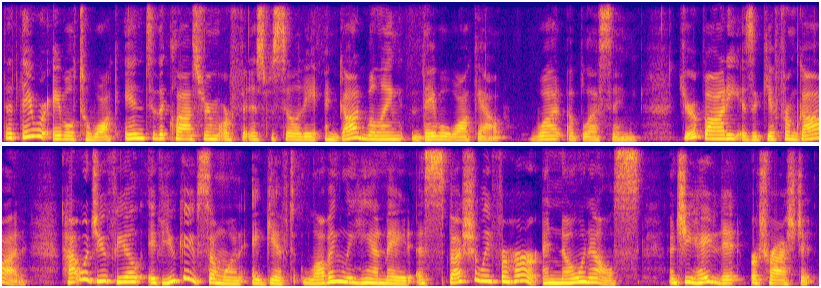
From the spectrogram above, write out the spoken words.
that they were able to walk into the classroom or fitness facility and God willing, they will walk out. What a blessing. Your body is a gift from God. How would you feel if you gave someone a gift lovingly handmade, especially for her and no one else, and she hated it or trashed it?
